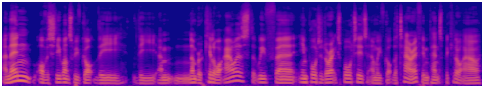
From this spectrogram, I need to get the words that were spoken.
And then, obviously, once we've got the the um, number of kilowatt hours that we've uh, imported or exported, and we've got the tariff in pence per kilowatt hour,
